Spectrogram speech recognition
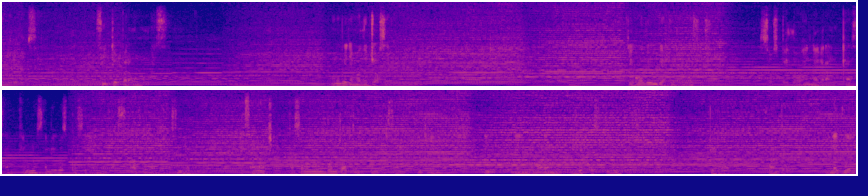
número 12. Sitio para uno más. Un hombre llamado Joseph llegó de un viaje de negocios. Se hospedó en la gran casa que unos amigos poseían en las afueras de la ciudad. Esa noche pasaron un buen rato conversando y riendo y rememorando viejos tiempos. Pero cuando Blackwell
